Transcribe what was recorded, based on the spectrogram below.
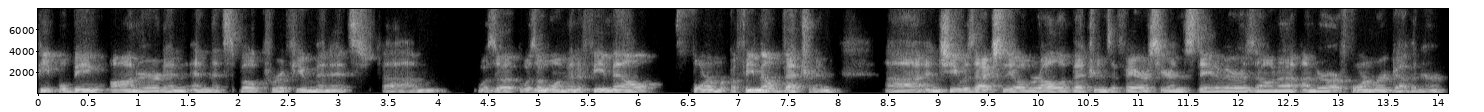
people being honored and, and that spoke for a few minutes um, was a was a woman, a female former a female veteran, uh, and she was actually over all of Veterans Affairs here in the state of Arizona under our former governor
